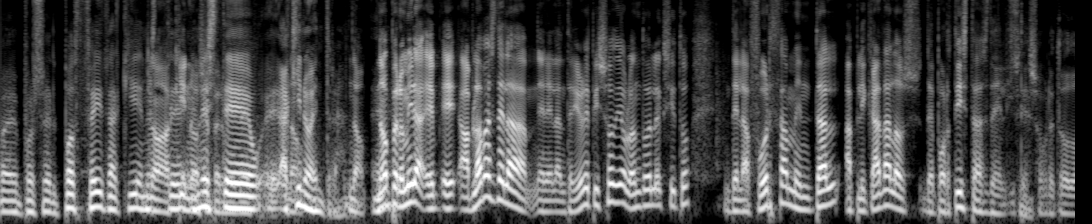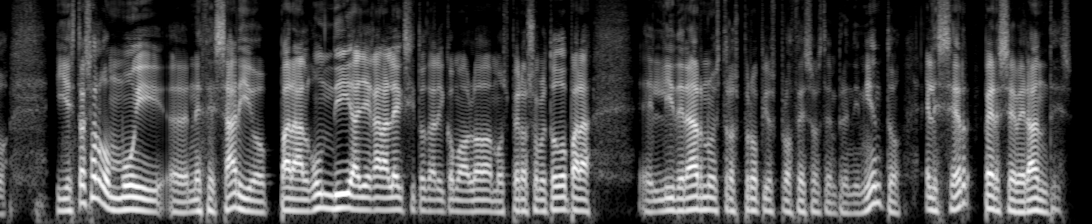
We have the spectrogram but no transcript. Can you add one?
eh, pues el podfaith aquí en este, aquí no, este, eh, aquí no, entra. No, ¿eh? no pero mira, hablabas de la, en el anterior episodio, hablando del éxito, de la fuerza mental aplicada a los deportistas de élite, sobre todo. Y esto es algo muy necesario para algún día llegar al éxito, tal y como hablábamos, pero sobre todo para liderar nuestros propios procesos de emprendimiento. El ser perseverantes.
